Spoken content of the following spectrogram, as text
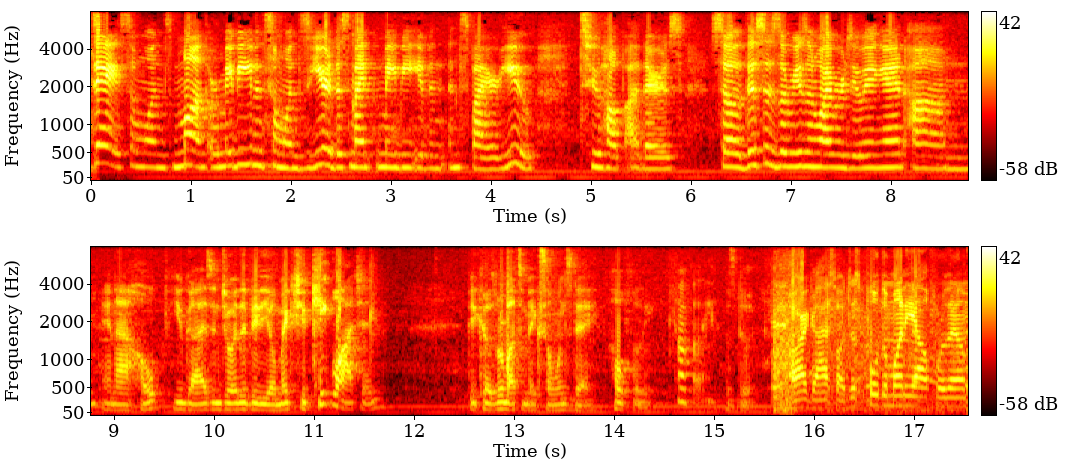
day, someone's month, or maybe even someone's year. This might maybe even inspire you to help others. So this is the reason why we're doing it. Um, and I hope you guys enjoy the video. Make sure you keep watching because we're about to make someone's day. Hopefully. Hopefully. Let's do it. All right, guys. So I just pulled the money out for them.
